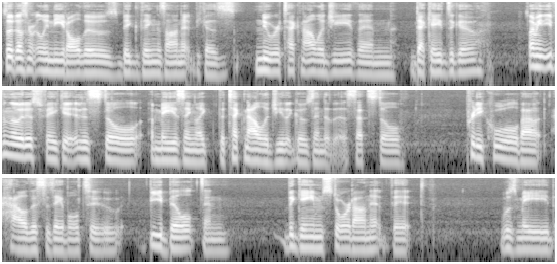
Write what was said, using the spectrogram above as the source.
So it doesn't really need all those big things on it because newer technology than decades ago. So I mean, even though it is fake, it is still amazing. Like the technology that goes into this, that's still pretty cool about how this is able to be built and the game stored on it that was made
